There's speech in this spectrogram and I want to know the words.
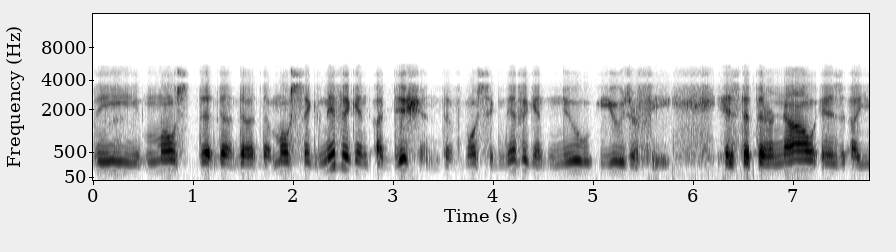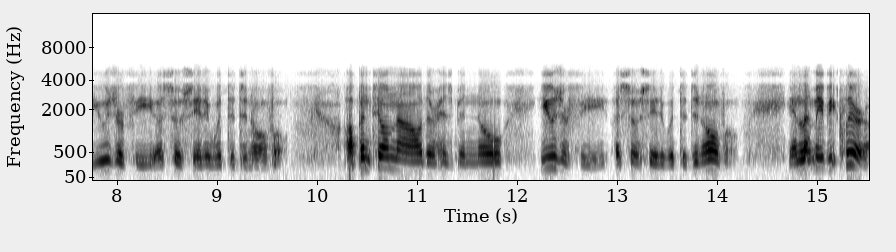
the most the, the, the, the, most significant addition, the most significant new user fee, is that there now is a user fee associated with the de novo. Up until now, there has been no user fee associated with the de novo. And let me be clear,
